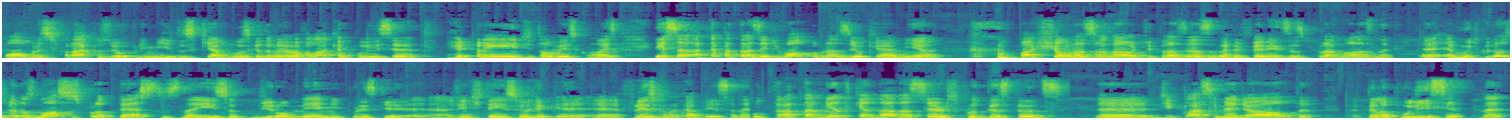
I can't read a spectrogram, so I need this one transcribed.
pobres, fracos e oprimidos, que a música também vai falar que a polícia repreende, talvez com mais. Esse, até para trazer de volta para o Brasil, que é a minha paixão nacional aqui, trazer as referências para nós, né? É, é, muito curioso ver os nossos protestos, né? Isso virou meme, por isso que é, a gente tem isso é, é, fresco na cabeça, né? O tratamento que é dado a certos protestantes é, de classe média alta pela polícia, né?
